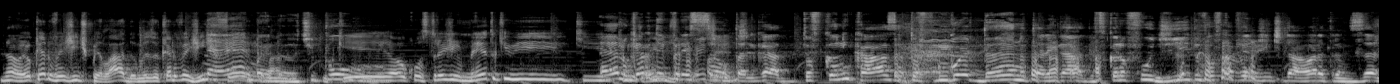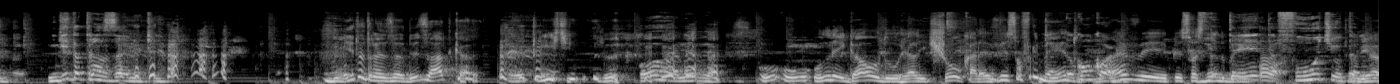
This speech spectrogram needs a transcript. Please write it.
Não, eu quero ver gente pelada, mas eu quero ver gente É, feia mano, pelada. tipo- Porque é o constrangimento que me... Que, É, que não me quero prende. depressão, tá ligado? Tô ficando em casa, tô engordando, tá ligado? Ficando fudido, vou ficar vendo gente da hora transando, velho. Ninguém tá transando aqui. Ninguém tá transando, exato, cara. É triste. Porra, né, velho? O, o, o legal do reality show, cara, é ver sofrimento. Eu concordo. Não é ver pessoas Ver dando bem. treta Ó, fútil, tá, tá ligado?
